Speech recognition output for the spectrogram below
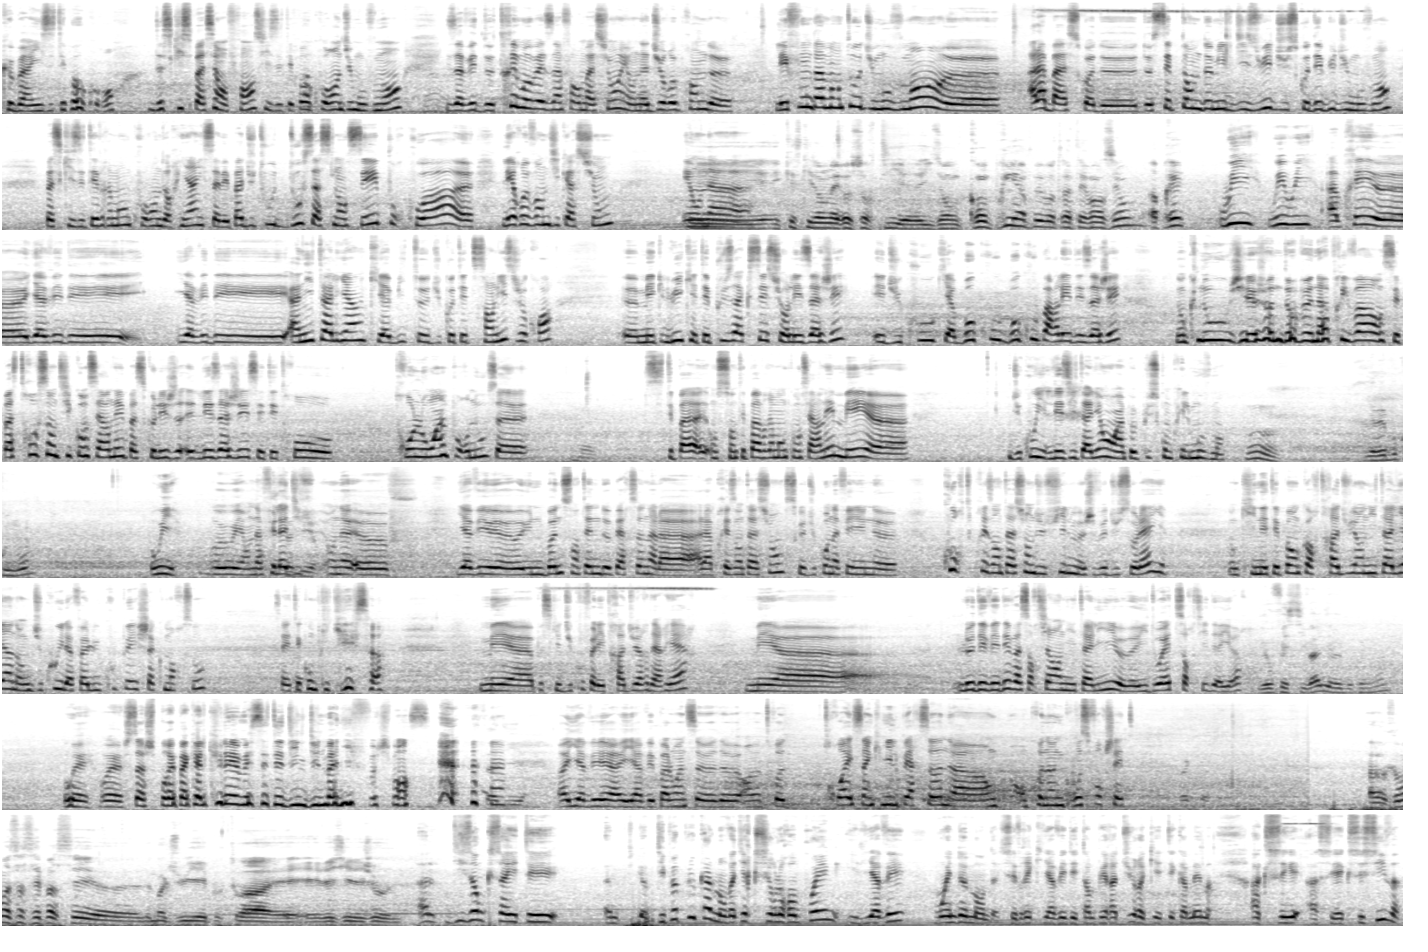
que ben ils n'étaient pas au courant de ce qui se passait en France, ils n'étaient pas au courant du mouvement, ils avaient de très mauvaises informations et on a dû reprendre les fondamentaux du mouvement euh, à la base quoi, de, de septembre 2018 jusqu'au début du mouvement parce qu'ils étaient vraiment au courant de rien, ils savaient pas du tout d'où ça se lançait, pourquoi, les revendications. Et, on a. qu'est-ce qu'il en est ressorti euh, Ils ont compris un peu votre intervention après? Oui, oui, oui. Après, euh, il y avait des. Il y avait des... un Italien qui habite du côté de Senlis, je crois, euh, mais lui qui était plus axé sur les âgés, et du coup qui a beaucoup, beaucoup parlé des âgés. Donc nous, Gilets jaunes d'Aubenas Priva, on s'est pas trop senti concernés parce que les, les âgés c'était trop, trop loin pour nous. Ça, c'était pas, on se sentait pas vraiment concerné, mais euh, du coup, les Italiens ont un peu plus compris le mouvement. Hmm. Il y avait beaucoup de monde? Oui, oui, oui, on a fait la on a, euh, Il y avait euh, une bonne centaine de personnes à la, à la, présentation, parce que du coup, on a fait une courte présentation du film Je veux du soleil, donc qui n'était pas encore traduit en italien, donc du coup, il a fallu couper chaque morceau. Ça a été compliqué, ça. Mais parce que du coup, il fallait traduire derrière. Mais euh, le DVD va sortir en Italie, euh, il doit être sorti d'ailleurs. Et au festival, il y avait beaucoup de monde? Ouais, ouais, ça je pourrais pas calculer, mais c'était digne d'une manif, je pense. C'est-à-dire il, y avait, euh, il y avait pas loin de, entre 3 et 5 000 personnes en, prenant une grosse fourchette. Alors, comment ça s'est passé le mois de juillet pour toi et, les Gilets jaunes Disons que ça a été un, un, petit peu plus calme. On va dire que sur le rond-point, il y avait moins de monde. C'est vrai qu'il y avait des températures qui étaient quand même assez, assez excessives,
